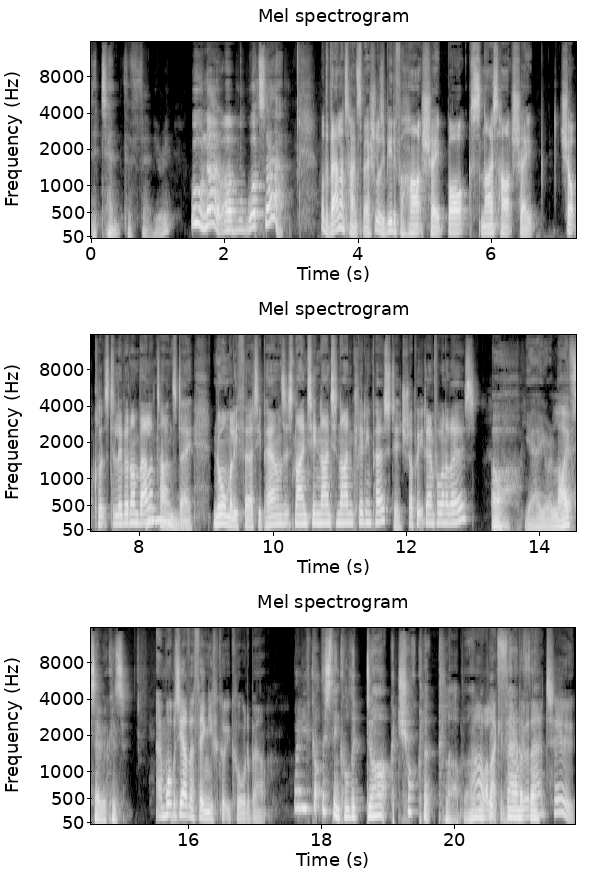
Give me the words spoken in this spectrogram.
The 10th of February. Oh, no. Uh, what's that? Well, the Valentine's special is a beautiful heart shaped box, nice heart shaped chocolates delivered on Valentine's Day. Normally thirty pounds. It's nineteen ninety nine, including postage. Should I put you down for one of those? Oh yeah, you're a lifesaver because And what was the other thing you've got you called about? Well, you've got this thing called the Dark Chocolate Club. I'm oh, a well, big I can fan help of you the that too.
